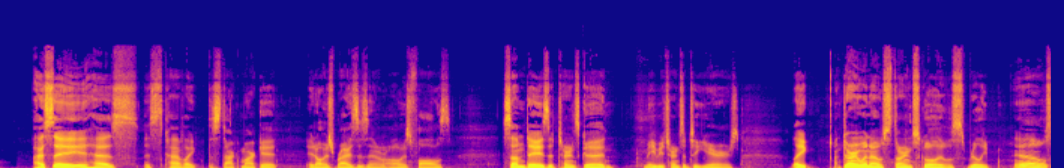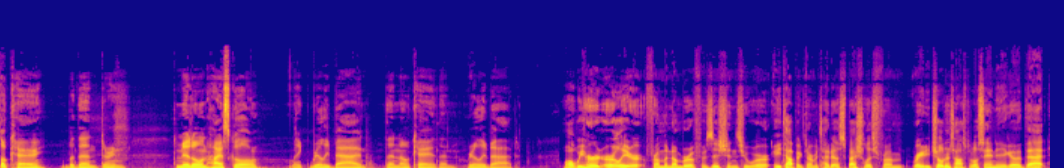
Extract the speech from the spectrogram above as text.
I say it has. It's kind of like the stock market. It always rises and it always falls. Some days it turns good, maybe it turns into years. Like during when I was starting school, it was really yeah, it was okay. But then during middle and high school, like really bad, then okay, then really bad. Well, we heard earlier from a number of physicians who were atopic dermatitis specialists from Rady Children's Hospital, San Diego, that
